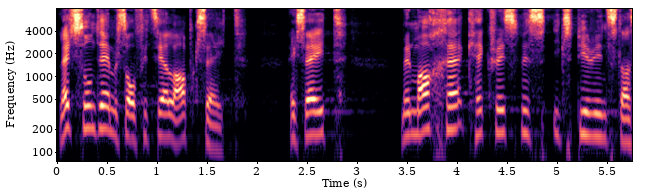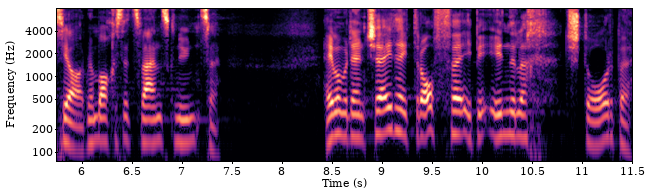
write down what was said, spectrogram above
Letzten Sonntag haben wir es offiziell abgesagt. Er gesagt, wir machen keine Christmas Experience dieses Jahr, wir machen es in 2019. Hey, als wir den Entscheid haben getroffen ich bin innerlich gestorben.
